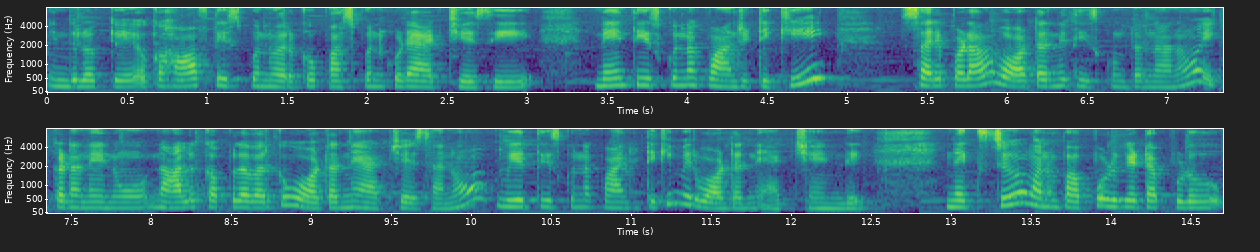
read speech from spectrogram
ఇందులోకి ఒక హాఫ్ టీ స్పూన్ వరకు పసుపుని కూడా యాడ్ చేసి నేను తీసుకున్న క్వాంటిటీకి సరిపడా వాటర్ని తీసుకుంటున్నాను. ఇక్కడ నేను నాలుగు కప్పుల వరకు వాటర్ని యాడ్ చేశాను. మీరు తీసుకున్న క్వాంటిటీకి మీరు వాటర్ని యాడ్ చేయండి. నెక్స్ట్ మనం పప్పు ఉడికేటప్పుడు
